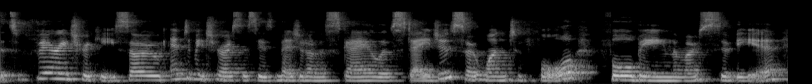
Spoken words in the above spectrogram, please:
It's very tricky. So, endometriosis is measured on a scale of stages, so one to four four being the most severe.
